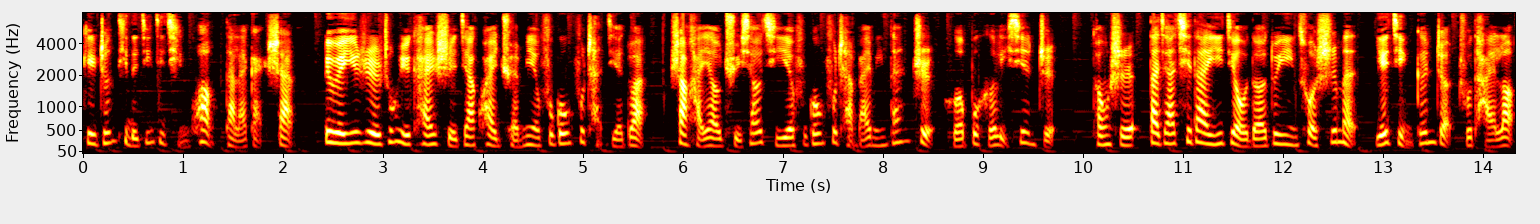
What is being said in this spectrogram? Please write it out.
给整体的经济情况带来改善。六月一日，终于开始加快全面复工复产阶段。上海要取消企业复工复产白名单制和不合理限制，同时，大家期待已久的对应措施们也紧跟着出台了。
